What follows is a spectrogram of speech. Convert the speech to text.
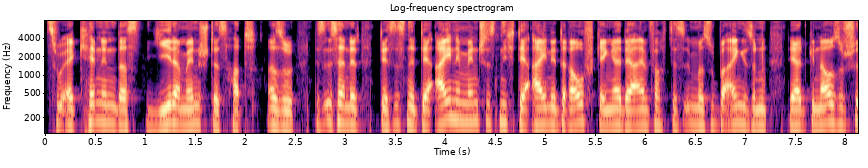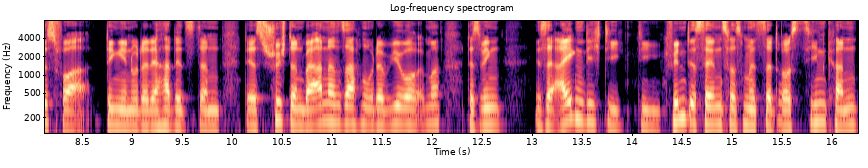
zu erkennen, dass jeder Mensch das hat. Also das ist ja nicht, das ist nicht der eine Mensch ist nicht der eine Draufgänger, der einfach das immer super eingeht, sondern der hat genauso Schiss vor Dingen oder der hat jetzt dann, der ist schüchtern bei anderen Sachen oder wie auch immer. Deswegen ist ja eigentlich die, die Quintessenz, was man jetzt daraus ziehen kann,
